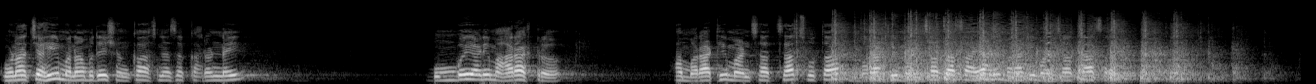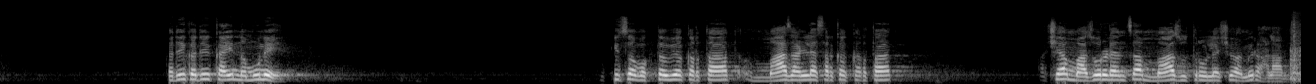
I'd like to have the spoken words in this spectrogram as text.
कोणाच्याही मनामध्ये शंका असण्याचं कारण नाही. मुंबई आणि महाराष्ट्र हा मराठी माणसाचाच होता मराठी माणसाचाच आहे आणि मराठी माणसाचाच राहील. कधी कधी काही नमुने चुकीचं वक्तव्य करतात माज आणल्यासारखं करतात. अशा माजोरड्यांचा माज उतरवल्याशिवाय आम्ही राहणार नाही.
